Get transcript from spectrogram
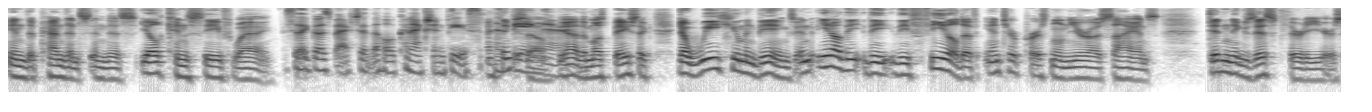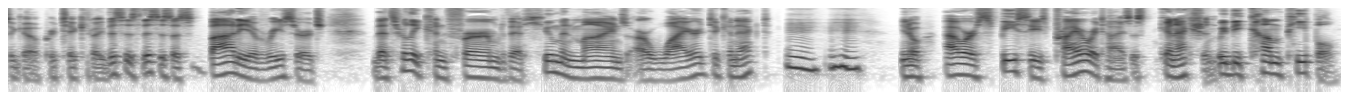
independence in this ill-conceived way. So that goes back to the whole connection piece. I think being so. There. Yeah, the most basic. You know, we human beings, and you know, the the the field of interpersonal neuroscience didn't exist 30 years ago particularly this is this is a body of research that's really confirmed that human minds are wired to connect Mm-hmm. you know our species prioritizes connection we become people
